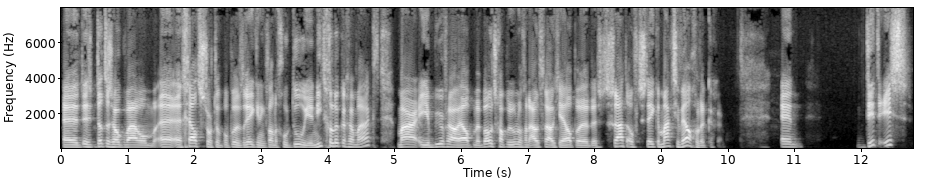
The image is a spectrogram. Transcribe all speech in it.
Uh, dus dat is ook waarom uh, geld storten op, op rekening van een goed doel je niet gelukkiger maakt. Maar je buurvrouw helpen met boodschappen doen of een oud vrouwtje helpen de straat over te steken, maakt je wel gelukkiger. En dit is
